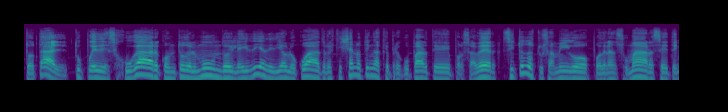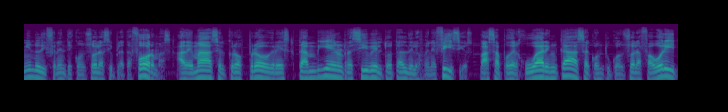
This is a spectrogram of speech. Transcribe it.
total. Tú puedes jugar con todo el mundo y la idea de Diablo 4 es que ya no tengas que preocuparte por saber si todos tus amigos podrán sumarse teniendo diferentes consolas y plataformas. Además, el Cross Progress también recibe el total de los beneficios. Vas a poder jugar en casa con tu consola favorita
